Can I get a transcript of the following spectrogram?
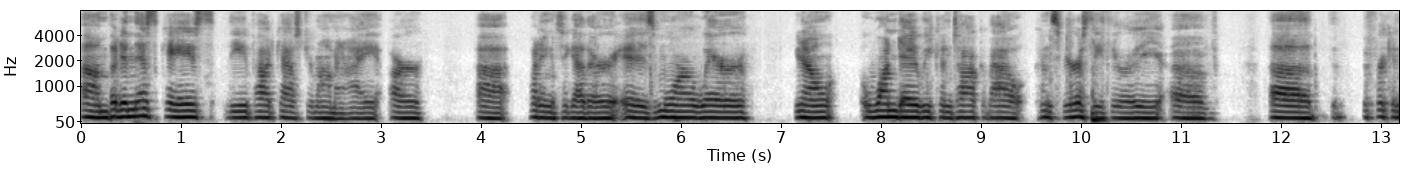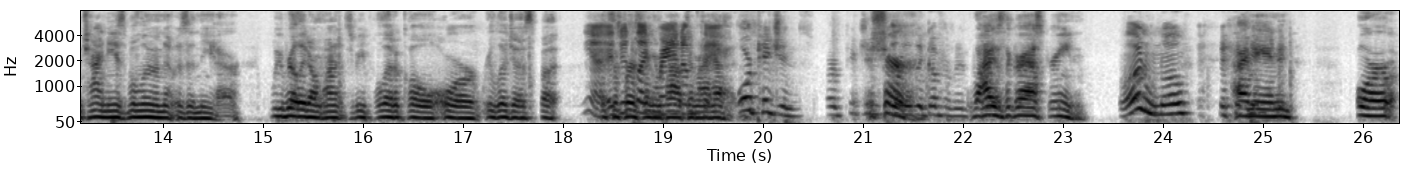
Um, but in this case, the podcast your mom and I are uh, putting together is more where, you know, one day we can talk about conspiracy theory of uh, the, the freaking Chinese balloon that was in the air. We really don't want it to be political or religious, but Yeah, It's it's, the just first like thing that popped in random my things. head. Or pigeons. Or pigeons Sure. the government. why is the grass green? I don't know. I mean, or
